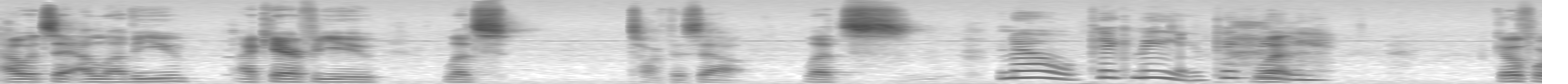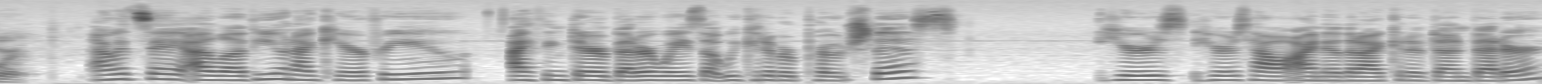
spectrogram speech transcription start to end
I would say I love you, I care for you. Let's talk this out. Let's No, pick me. Pick What? me. go for it. I would say I love you and I care for you. I think there are better ways that we could have approached this. Here's here's how I know that I could have done better.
